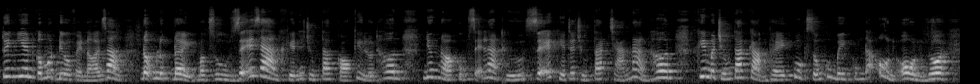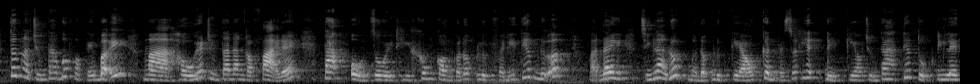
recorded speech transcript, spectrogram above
Tuy nhiên có một điều phải nói rằng động lực đẩy mặc dù dễ dàng khiến cho chúng ta có kỷ luật hơn nhưng nó cũng sẽ là thứ dễ khiến cho chúng ta chán nản hơn khi mà chúng ta cảm thấy cuộc sống của mình cũng đã ổn ổn rồi, tức là chúng ta bước vào cái bẫy mà hầu hết chúng ta đang gặp phải đấy. Tạm ổn rồi thì không còn có động lực phải đi tiếp nữa. Và đây chính là lúc mà động lực kéo cần phải xuất hiện để kéo chúng ta tiếp tục đi lên.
